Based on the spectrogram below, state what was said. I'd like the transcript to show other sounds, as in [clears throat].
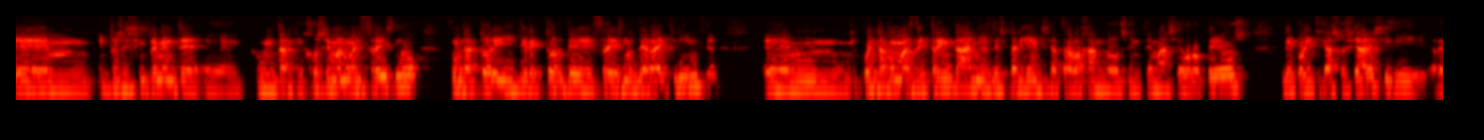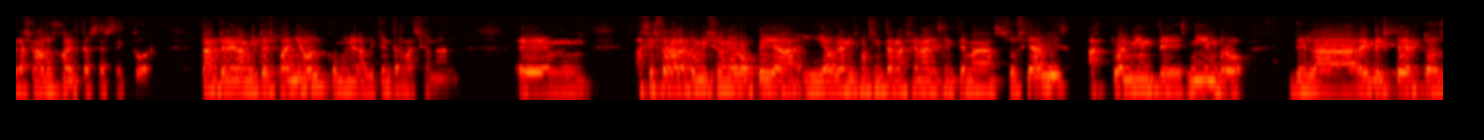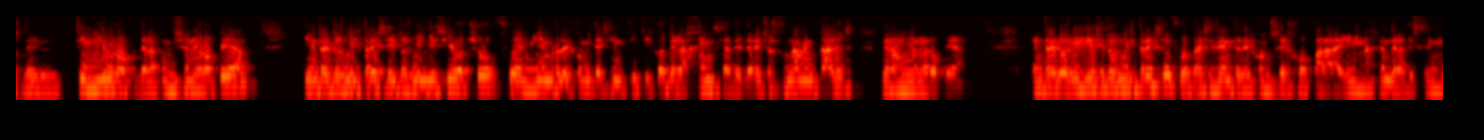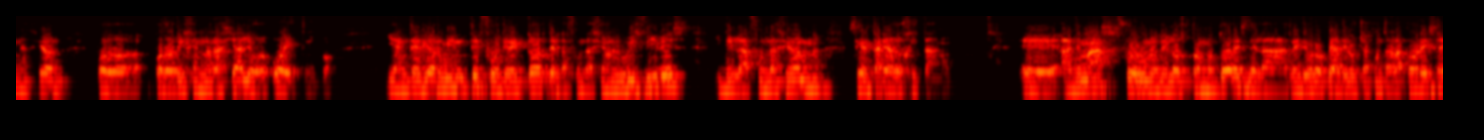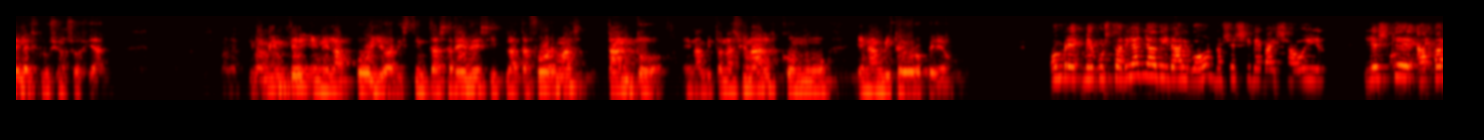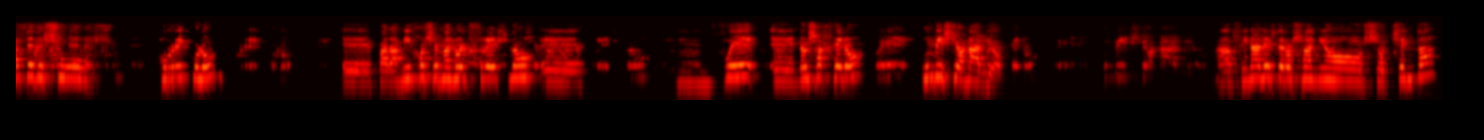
entonces, simplemente comentar que José Manuel Fresno, fundador y director de Fresno de Right Link, cuenta con más de 30 años de experiencia trabajando en temas europeos, de políticas sociales y relacionados con el tercer sector, tanto en el ámbito español como en el ámbito internacional. asesora a la Comisión Europea y a organismos internacionales en temas sociales. Actualmente es miembro de la red de expertos del Team Europe de la Comisión Europea y entre 2013 y 2018 fue miembro del Comité Científico de la Agencia de Derechos Fundamentales de la Unión Europea. Entre 2010 y 2013 fue presidente del Consejo para la Eliminación de la Discriminación por, origen racial o étnico y anteriormente fue director de la Fundación Luis Vives y de la Fundación Secretariado Gitano. Eh, además, fue uno de los promotores de la Red Europea de Lucha contra la Pobreza y la Exclusión Social. Participado activamente en el apoyo a distintas redes y plataformas, tanto en ámbito nacional como en ámbito europeo. Hombre, me gustaría añadir algo, no sé si me vais a oír, y es que aparte de su currículum, eh, para mí José Manuel Fresno eh, fue, eh, no exagero, un visionario. A finales de los años 80,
